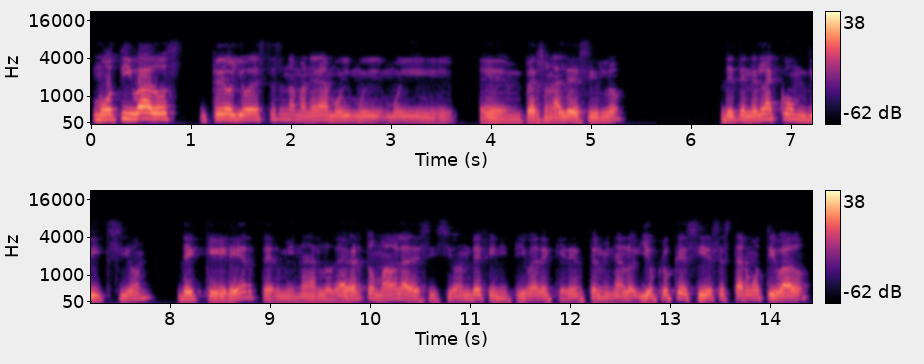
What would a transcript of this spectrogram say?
motivados, creo yo, esta es una manera muy, muy, muy em, personal de decirlo, de tener la convicción de querer terminarlo, de haber tomado la decisión definitiva de querer terminarlo. Yo creo que sí es estar motivado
